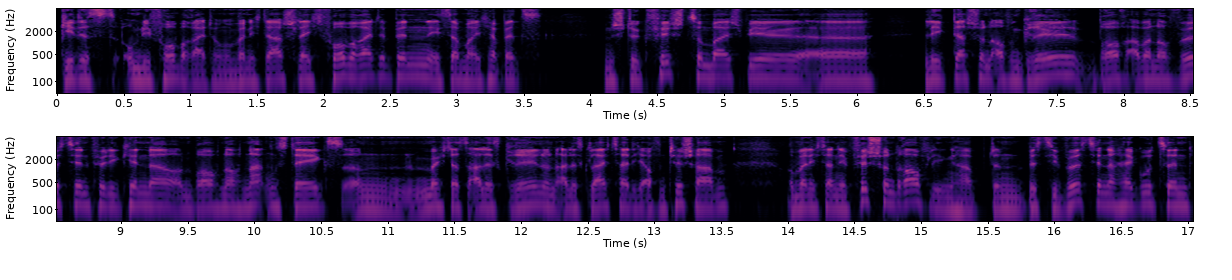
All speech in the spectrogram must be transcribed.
geht es um die Vorbereitung. Und wenn ich da schlecht vorbereitet bin, ich sag mal, ich habe jetzt ein Stück Fisch zum Beispiel, äh, leg das schon auf den Grill, brauche aber noch Würstchen für die Kinder und brauche noch Nackensteaks und möchte das alles grillen und alles gleichzeitig auf dem Tisch haben. Und wenn ich dann den Fisch schon drauf liegen habe, dann bis die Würstchen nachher gut sind,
